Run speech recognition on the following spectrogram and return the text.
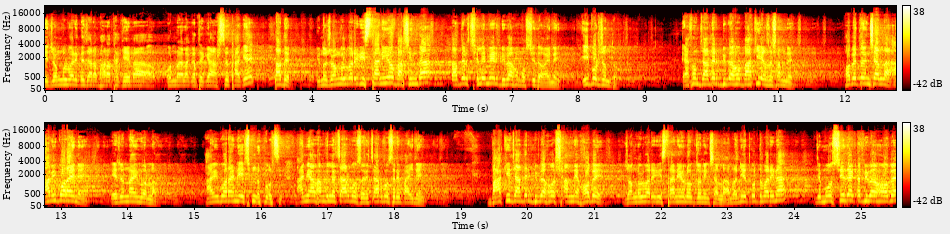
এই জঙ্গলবাড়িতে যারা ভাড়া থাকে বা অন্য এলাকা থেকে আসছে থাকে, তাদের। কিন্তু জঙ্গলবাড়ির স্থানীয় বাসিন্দা, তাদের ছেলে মেয়ের বিবাহ মসজিদে হয় নাই। এই পর্যন্ত। এখন যাদের বিবাহ বাকি আছে সামনে, হবে তো ইনশাল্লাহ, আমি পড়াই নাই। এই জন্য আমি বললাম, আমি পড়াই নাই এই জন্য বলছি। আমি আলহামদুলিল্লাহ চার বছরে চার বছরে পাই নাই। বাকি যাদের বিবাহ সামনে হবে, জঙ্গলবাড়ির স্থানীয় লোকজন ইনশাল্লাহ। আমরা নিয়ত করতে পারি না যে মসজিদে একটা বিবাহ হবে।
